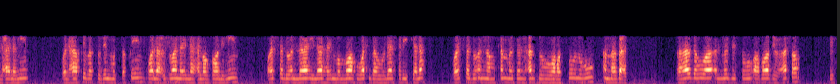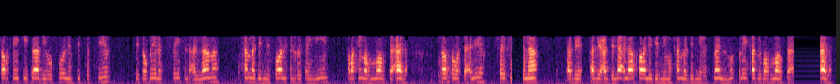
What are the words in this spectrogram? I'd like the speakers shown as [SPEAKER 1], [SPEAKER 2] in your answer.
[SPEAKER 1] العالمين والعاقبة للمتقين ولا عدوان إلا على الظالمين وأشهد أن لا إله إلا الله وحده لا شريك له وأشهد أن محمدا عبده ورسوله أما بعد. فهذا هو المجلس الرابع عشر في شرح كتاب أصول في التفسير لفضيلة الشيخ العلامة محمد بن صالح العثيمين رحمه الله تعالى. شرح وتعليق شيخنا أبي, أبي عبد الأعلى خالد بن محمد بن عثمان المصري حفظه الله تعالى.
